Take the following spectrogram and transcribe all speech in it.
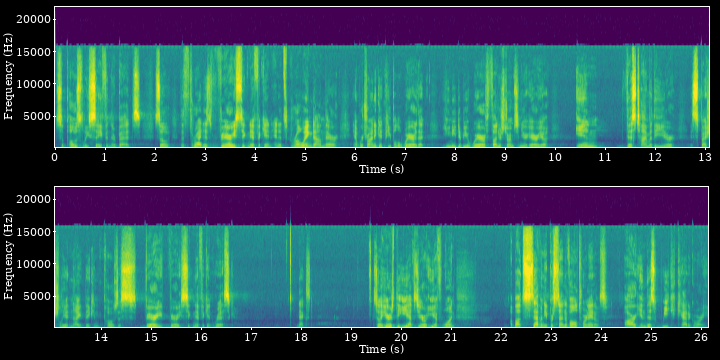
supposedly safe in their beds. So the threat is very significant and it's growing down there. And we're trying to get people aware that you need to be aware of thunderstorms in your area in this time of the year, especially at night. They can pose a very, very significant risk. Next. So here's the EF0, EF1. About 70% of all tornadoes are in this weak category.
